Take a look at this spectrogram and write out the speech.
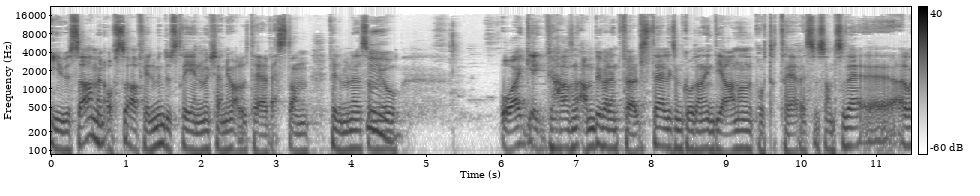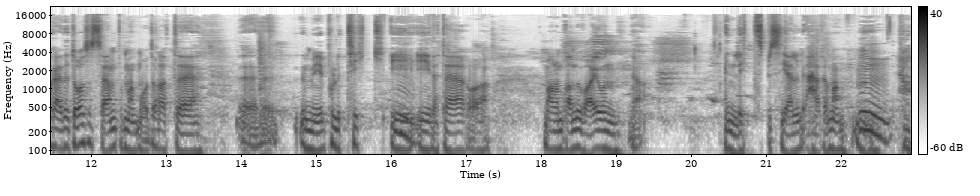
i USA, men også av filmindustrien. Vi kjenner jo alle til westernfilmene som mm. jo og jeg har sånn ambivalent følelse til liksom, hvordan indianerne portretteres og sånn. Så det, allerede da så ser vi på mange måter at det er mye politikk i, mm. i, dette her. Og Marlon Brando var jo en, ja, en litt spesiell herremann. Mm. mm. Ja.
